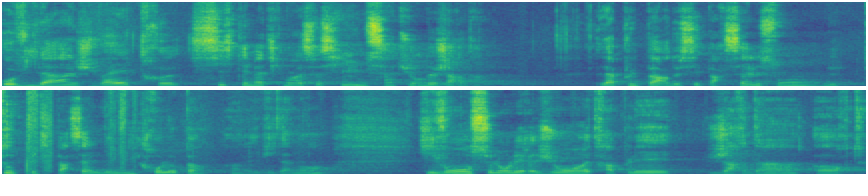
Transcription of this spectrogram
au village va être systématiquement associée une ceinture de jardin. La plupart de ces parcelles sont de toutes petites parcelles, des micro-lopins, hein, évidemment, qui vont, selon les régions, être appelées jardins, hortes,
